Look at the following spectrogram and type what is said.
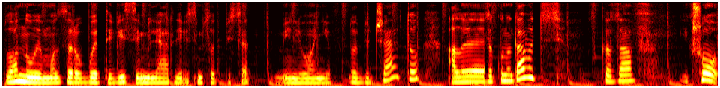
плануємо заробити 8 мільярдів 850 мільйонів до бюджету, але законодавець сказав, якщо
